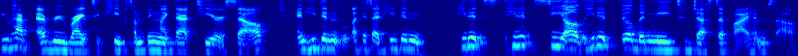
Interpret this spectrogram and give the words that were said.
you have every right to keep something like that to yourself. And he didn't. Like I said, he didn't. He didn't. He didn't see all. He didn't feel the need to justify himself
